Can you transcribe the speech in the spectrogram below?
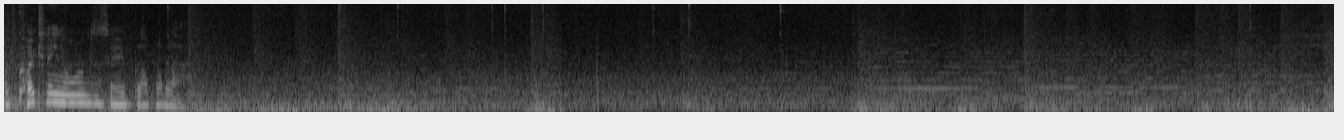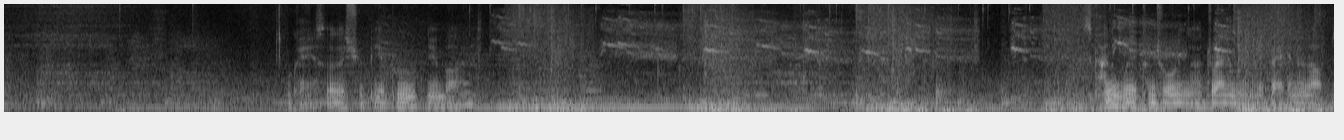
It quickly in order to say blah blah blah. So there should be a brood nearby. It's kind of weird controlling a dragon when you're backing it up.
